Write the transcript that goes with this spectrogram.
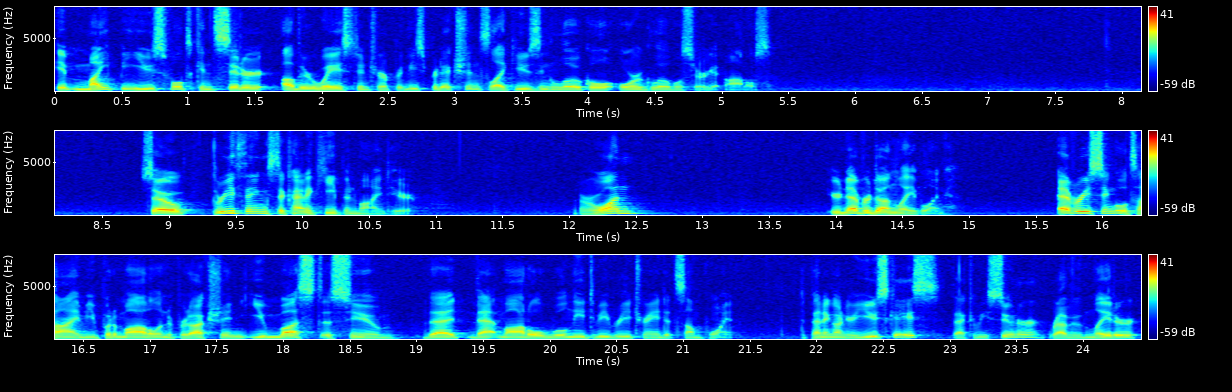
it might be useful to consider other ways to interpret these predictions, like using local or global surrogate models. So three things to kind of keep in mind here. Number one, you're never done labeling every single time you put a model into production, you must assume that that model will need to be retrained at some point. Depending on your use case, that could be sooner rather than later.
